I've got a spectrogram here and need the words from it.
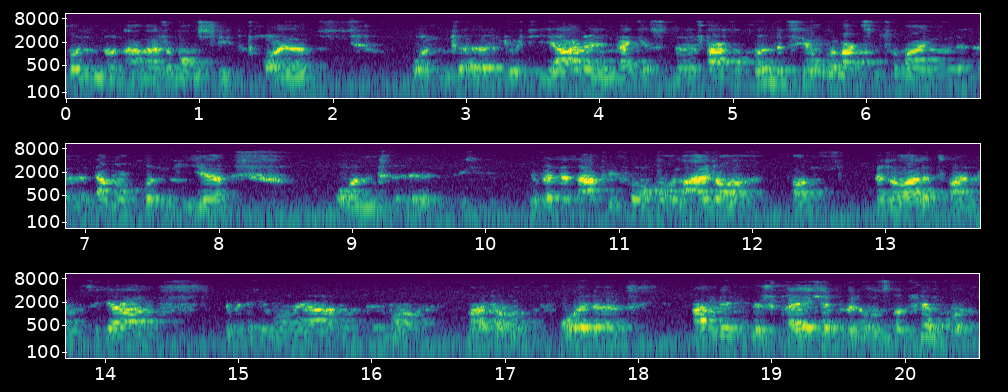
Kunden und Engagements, die ich betreue. Und äh, durch die Jahre hinweg ist eine starke Kundenbeziehung gewachsen zu meinen äh, Dammer-Kunden hier. Und äh, ich gewinne nach wie vor auch im Alter von mittlerweile 52 Jahren, gewinne ich immer mehr und immer weiter Freude an den Gesprächen mit unseren Firmenkunden.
